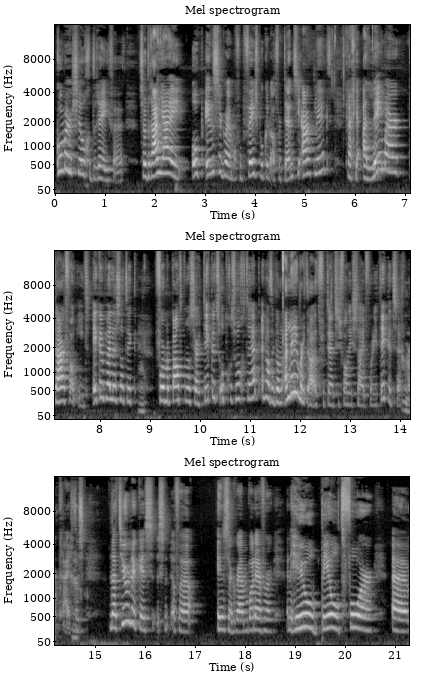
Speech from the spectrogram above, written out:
commercieel gedreven. Zodra jij op Instagram of op Facebook een advertentie aanklikt, krijg je alleen maar daarvan iets. Ik heb wel eens dat ik voor een bepaald concert tickets opgezocht heb. En dat ik dan alleen maar de advertenties van die site voor die tickets zeg maar krijg. ja. Dus natuurlijk is is- of, eh, Instagram, whatever, een heel beeld voor ehm,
